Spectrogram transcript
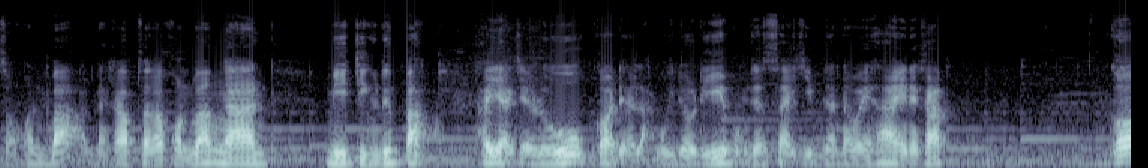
12,000 บาทนะครับสำหรับคนว่างงานมีจริงหรือเปล่า ถ้าอยากจะรู้ก็เดี๋ยวหลังวิดีโอนี้ผมจะใส่คลิปนั้นเอาไว้ให้นะครับ ก็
